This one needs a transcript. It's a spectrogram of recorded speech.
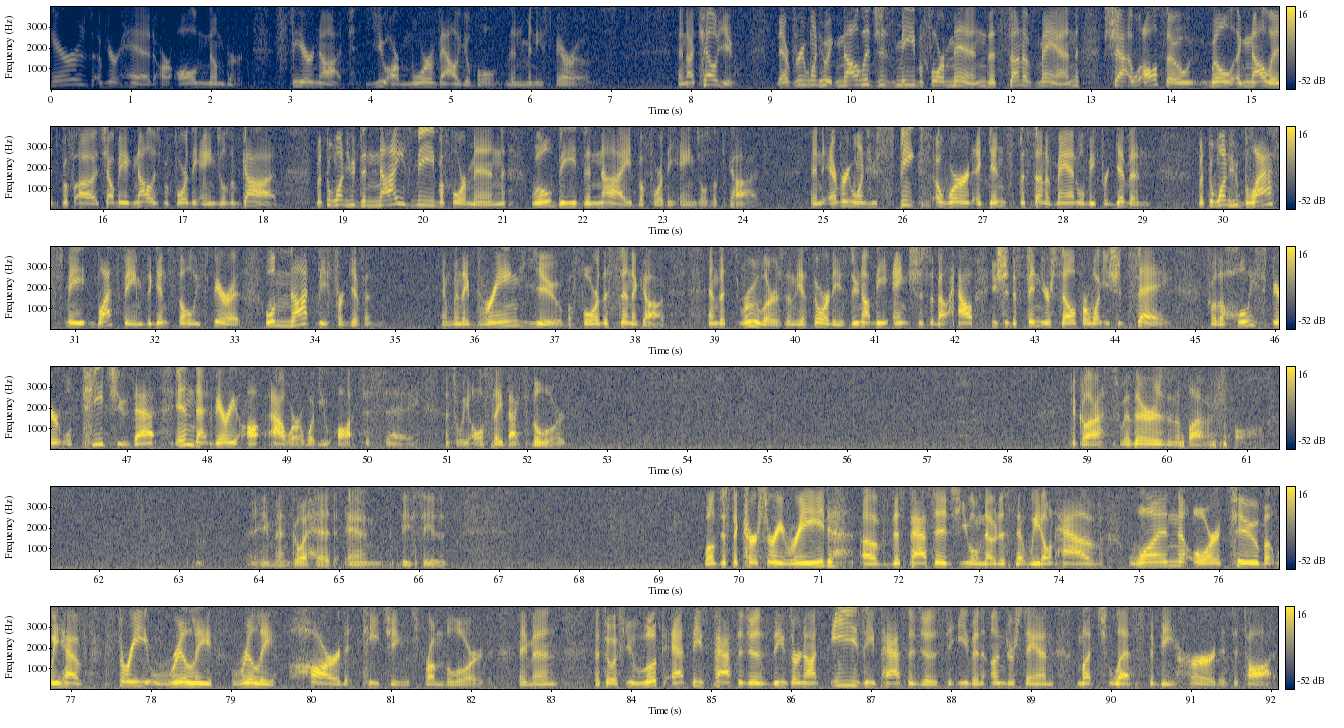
hairs of your head are all numbered. Fear not, you are more valuable than many sparrows. And I tell you, everyone who acknowledges me before men, the Son of Man, shall also will acknowledge, uh, shall be acknowledged before the angels of God. But the one who denies me before men will be denied before the angels of God. And everyone who speaks a word against the Son of Man will be forgiven. But the one who blasphemes against the Holy Spirit will not be forgiven. And when they bring you before the synagogues and the rulers and the authorities, do not be anxious about how you should defend yourself or what you should say. For the Holy Spirit will teach you that in that very uh, hour what you ought to say. And so we all say back to the Lord. The grass withers and the flowers fall. Amen. Go ahead and be seated. Well, just a cursory read of this passage, you will notice that we don't have one or two, but we have three really, really hard teachings from the Lord. Amen. And so, if you look at these passages, these are not easy passages to even understand, much less to be heard and to taught.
